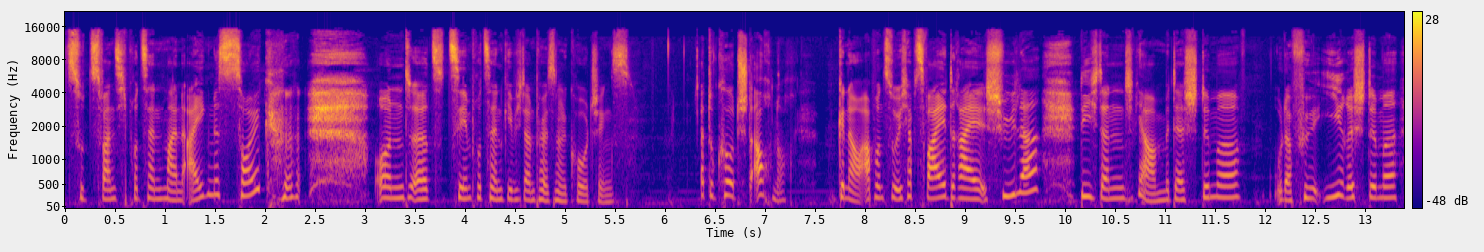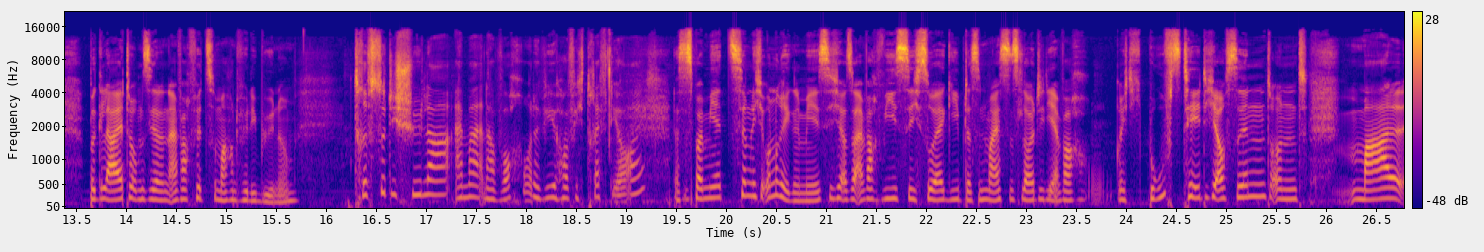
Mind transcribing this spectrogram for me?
zu 20 Prozent mein eigenes Zeug und äh, zu 10 Prozent gebe ich dann Personal Coachings. Ah, du coachst auch noch? Genau, ab und zu. Ich habe zwei, drei Schüler, die ich dann ja mit der Stimme oder für ihre Stimme begleite, um sie dann einfach fit zu machen für die Bühne. Triffst du die Schüler einmal in der Woche oder wie häufig trefft ihr euch? Das ist bei mir ziemlich unregelmäßig, also einfach wie es sich so ergibt. Das sind meistens Leute, die einfach richtig berufstätig auch sind und mal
